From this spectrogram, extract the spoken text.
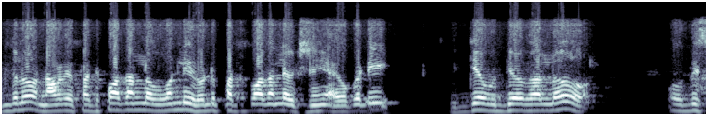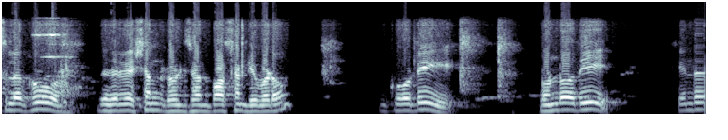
అందులో నలభై ప్రతిపాదనలో ఓన్లీ రెండు ప్రతిపాదనలే వచ్చినాయి. అవి ఒకటి విద్యా ఉద్యోగాల్లో ఓబీసీలకు రిజర్వేషన్ ట్వంటీ సెవెన్ పర్సెంట్ ఇవ్వడం. ఇంకోటి రెండోది కేంద్ర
